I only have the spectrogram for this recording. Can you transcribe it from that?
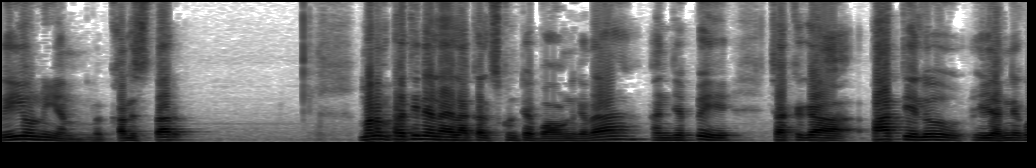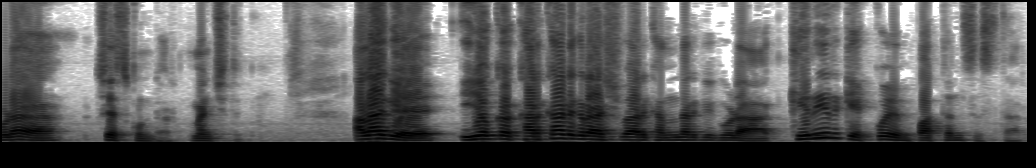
రీయూనియన్లు కలుస్తారు. మనం ప్రతి నెల ఇలా కలుసుకుంటే బాగుండు కదా అని చెప్పి చక్కగా పార్టీలు ఇవన్నీ కూడా చేసుకుంటారు. మంచిది. అలాగే ఈ యొక్క కర్కాటక రాశి వారికి అందరికీ కూడా కెరీర్కి ఎక్కువ ఇంపార్టెన్స్ ఇస్తారు.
